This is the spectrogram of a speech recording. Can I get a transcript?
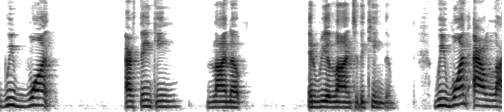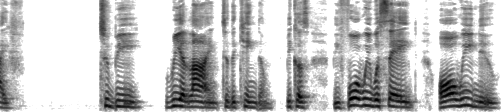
we want our thinking line up and realign to the kingdom. We want our life to be realigned to the kingdom because before we were saved, all we knew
